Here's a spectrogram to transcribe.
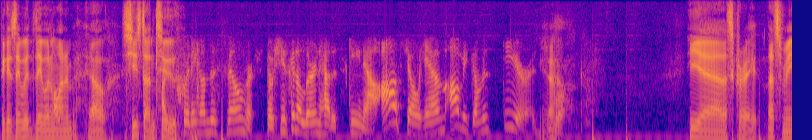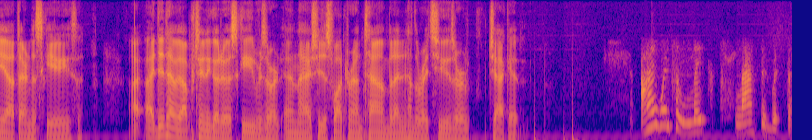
because they would they wouldn't oh. want to. Oh, she's done too. Are you quitting on this film, or no? She's going to learn how to ski now. I'll show him. I'll become a skier. Yeah. Yeah, that's great. That's me out there in the skis. I, I did have an opportunity to go to a ski resort, and I actually just walked around town, but I didn't have the right shoes or jacket. I went to Lake Placid with the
